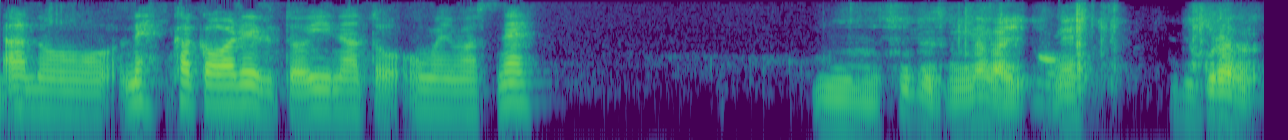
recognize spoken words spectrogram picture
あうん、のね、関われるといいなと思いますね。うん、そうですね。なんかはい。ね、僕ら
